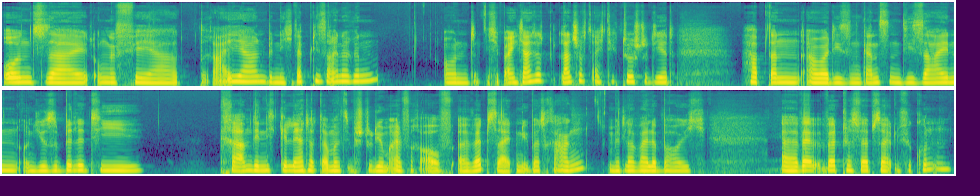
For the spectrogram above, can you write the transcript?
Und seit ungefähr drei Jahren bin ich Webdesignerin und ich habe eigentlich Landschaft- Landschaftsarchitektur studiert, habe dann aber diesen ganzen Design und Usability Kram, den ich gelernt habe damals im Studium, einfach auf äh, Webseiten übertragen. Mittlerweile baue ich äh, Web- WordPress-Webseiten für Kunden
